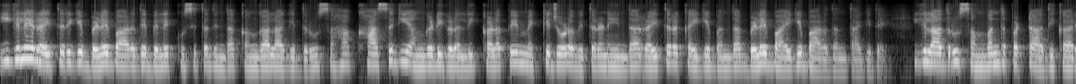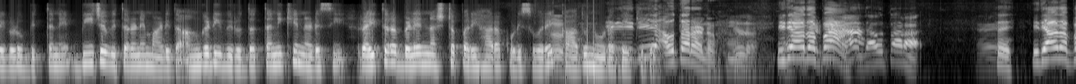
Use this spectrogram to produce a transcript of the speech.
ಈಗಲೇ ರೈತರಿಗೆ ಬೆಳೆ ಬಾರದೆ ಬೆಲೆ ಕುಸಿತದಿಂದ ಕಂಗಾಲಾಗಿದ್ದರೂ ಸಹ ಖಾಸಗಿ ಅಂಗಡಿಗಳಲ್ಲಿ ಕಳಪೆ ಮೆಕ್ಕೆಜೋಳ ವಿತರಣೆಯಿಂದ ರೈತರ ಕೈಗೆ ಬಂದ ಬೆಳೆ ಬಾಯಿಗೆ ಬಾರದಂತಾಗಿದೆ. ಈಗಲಾದರೂ ಸಂಬಂಧಪಟ್ಟ ಅಧಿಕಾರಿಗಳು ಬಿತ್ತನೆ ಬೀಜ ವಿತರಣೆ ಮಾಡಿದ ಅಂಗಡಿ ವಿರುದ್ಧ ತನಿಖೆ ನಡೆಸಿ ರೈತರ ಬೆಳೆ ನಷ್ಟ ಪರಿಹಾರ ಕೊಡಿಸುವರೆ ಕಾದು ನೋಡಬೇಕಿದೆ. ಇದ್ಯಾವ್ದಪ್ಪ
